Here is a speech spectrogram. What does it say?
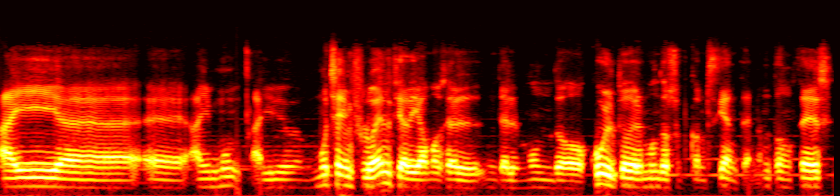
hay, eh, eh, hay, mucha influencia, digamos, del, mundo oculto, del mundo subconsciente. Entonces,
